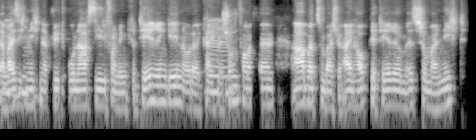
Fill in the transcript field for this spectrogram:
Da mhm. weiß ich mhm. nicht natürlich, wonach sie von den Kriterien gehen oder kann mhm. ich mir schon vorstellen. Aber zum Beispiel ein Hauptkriterium ist schon mal nicht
